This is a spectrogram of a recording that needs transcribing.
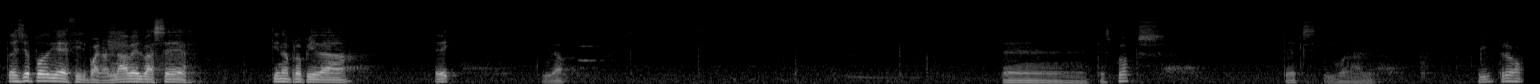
Entonces yo podría decir, bueno, el label va a ser, tiene una propiedad, cuidado, eh, textbox, text igual filtro,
